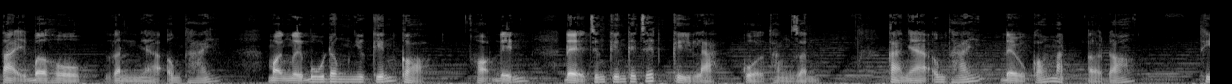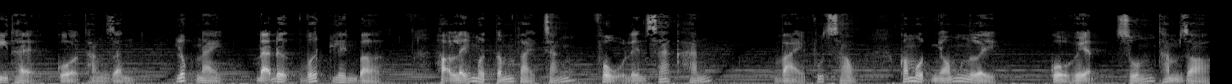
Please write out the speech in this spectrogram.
Tại bờ hồ gần nhà ông Thái, Mọi người bu đông như kiến cỏ. Họ đến để chứng kiến cái chết kỳ lạ của thằng dần. Cả nhà ông Thái đều có mặt ở đó. Thi thể của thằng dần lúc này đã được vớt lên bờ. Họ lấy một tấm vải trắng phủ lên xác hắn. Vài phút sau, có một nhóm người của huyện xuống thăm dò.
